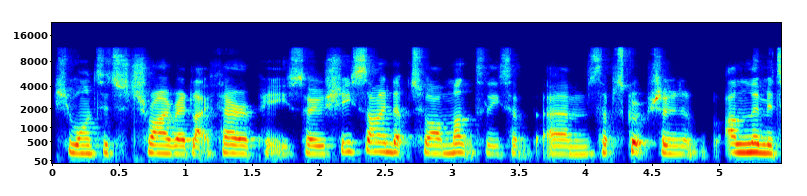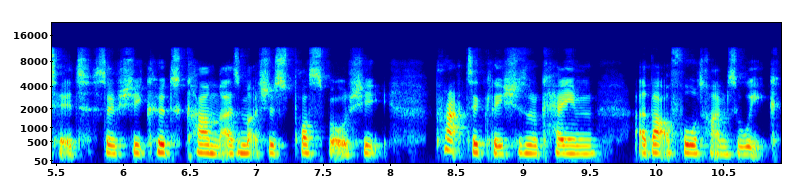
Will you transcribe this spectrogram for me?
She wanted to try red light therapy. So she signed up to our monthly sub, um, subscription unlimited so she could come as much as possible. She practically she sort of came about four times a week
